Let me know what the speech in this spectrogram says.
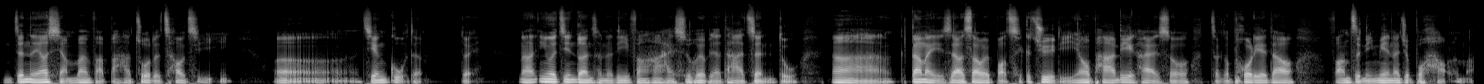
你真的要想办法把它做的超级。呃，坚固的，对。那因为近断层的地方，它还是会有比较大的震度。那当然也是要稍微保持一个距离，然后怕裂开的时候，整个破裂到房子里面，那就不好了嘛。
